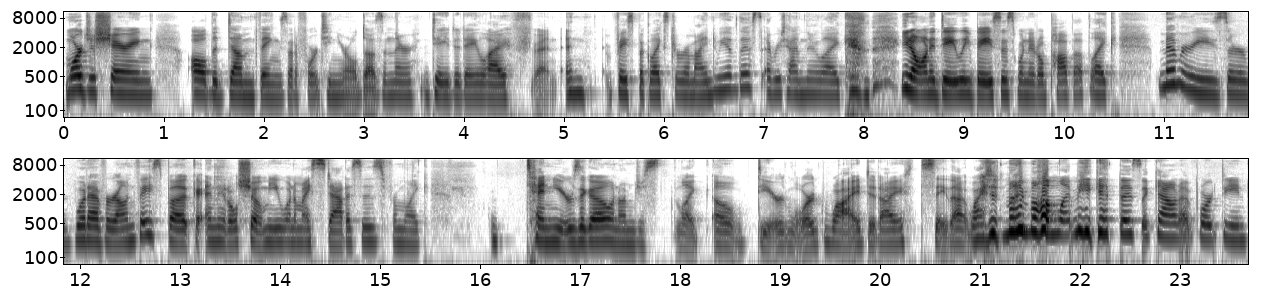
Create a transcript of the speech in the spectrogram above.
more just sharing all the dumb things that a 14 year old does in their day to day life. And, and Facebook likes to remind me of this every time they're like, you know, on a daily basis when it'll pop up like memories or whatever on Facebook and it'll show me one of my statuses from like 10 years ago and I'm just like, "Oh dear lord, why did I say that? Why did my mom let me get this account at 14?"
